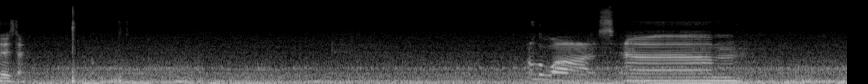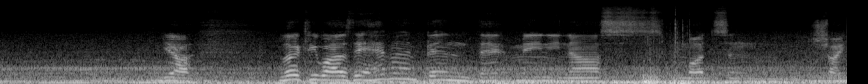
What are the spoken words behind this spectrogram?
Thursday. Otherwise, um, yeah, locally wise, there haven't been that many nice mods and shite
